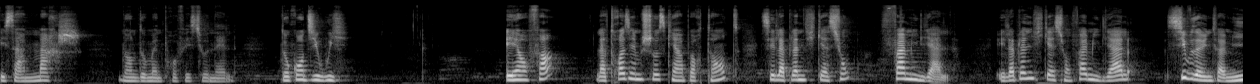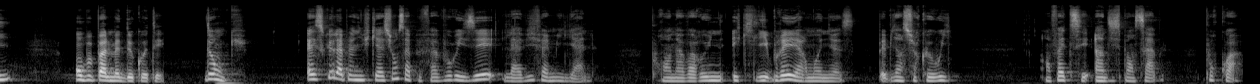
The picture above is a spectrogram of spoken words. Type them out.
Et ça marche dans le domaine professionnel. Donc on dit oui. Et enfin, la troisième chose qui est importante, c'est la planification familiale. Et la planification familiale, si vous avez une famille, on ne peut pas le mettre de côté. Donc, est-ce que la planification, ça peut favoriser la vie familiale pour en avoir une équilibrée et harmonieuse? Ben, Bien sûr que oui. En fait, c'est indispensable. Pourquoi?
